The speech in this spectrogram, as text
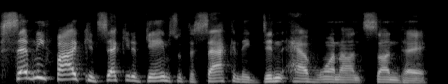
75 consecutive games with the sack, and they didn't have one on Sunday.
